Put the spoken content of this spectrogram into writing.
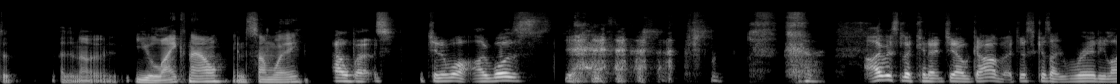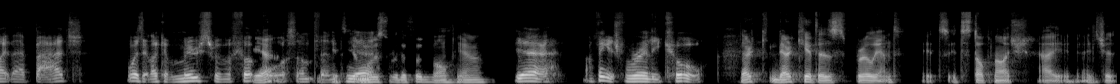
that I don't know you like now in some way? Albert, Do you know what I was? Yeah. I was looking at Jelgava just because I really like their badge. Was it like a moose with a football or something? It's yeah, moose with the football. Yeah, yeah. I think it's really cool. their their kit is brilliant. It's it's top notch. I it's just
